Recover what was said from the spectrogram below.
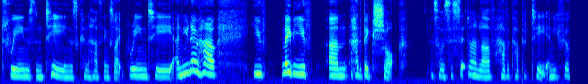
tweens and teens, can have things like green tea. And you know how you've maybe you've um, had a big shock. And so I said, sit down, love, have a cup of tea, and you feel,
